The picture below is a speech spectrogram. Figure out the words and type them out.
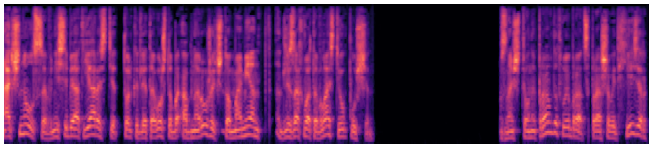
очнулся вне себя от ярости только для того, чтобы обнаружить, что момент для захвата власти упущен. «Значит, он и правда твой брат?» — спрашивает Хизер,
